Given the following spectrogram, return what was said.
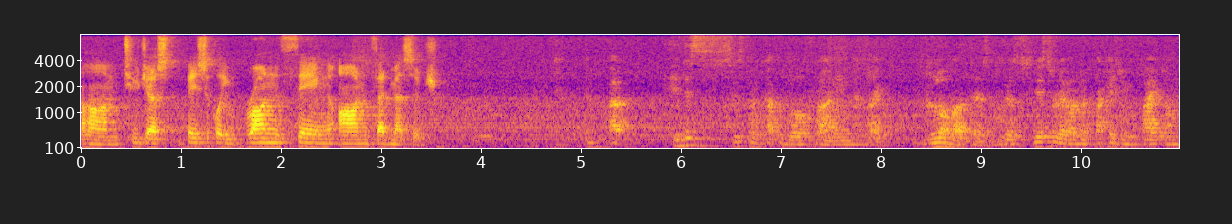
um, to just basically run thing on fedmsg Uh, Is this system capable of running like global tests? Because yesterday on the packaging Python,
